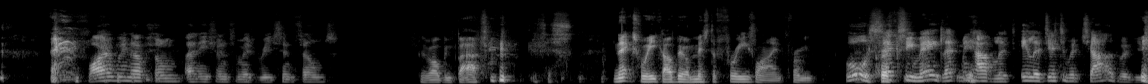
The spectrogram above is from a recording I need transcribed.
Why have we not done anything from his recent films? They've all been bad. Next week, I'll do a Mr. Freeze line from. Oh, sexy maid, let me have an illegitimate child with you.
